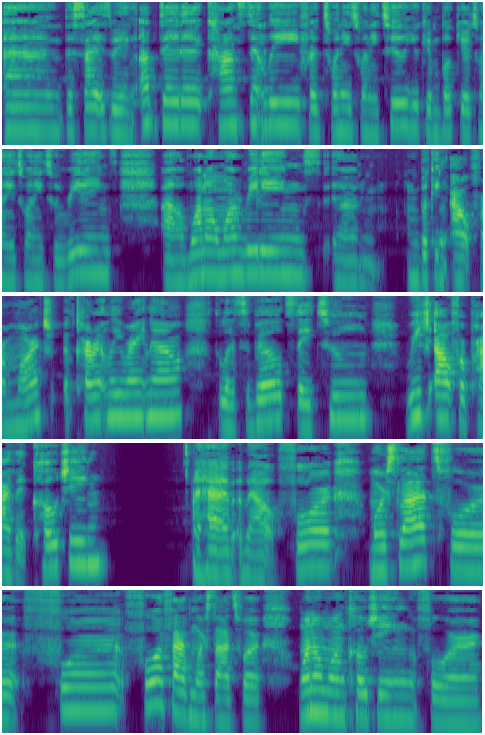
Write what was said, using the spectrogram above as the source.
And the site is being updated constantly for 2022. You can book your 2022 readings, uh, one-on-one readings, um, I'm booking out for March currently right now. So let's build. Stay tuned. Reach out for private coaching. I have about four more slots for four, four or five more slots for one-on-one coaching for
